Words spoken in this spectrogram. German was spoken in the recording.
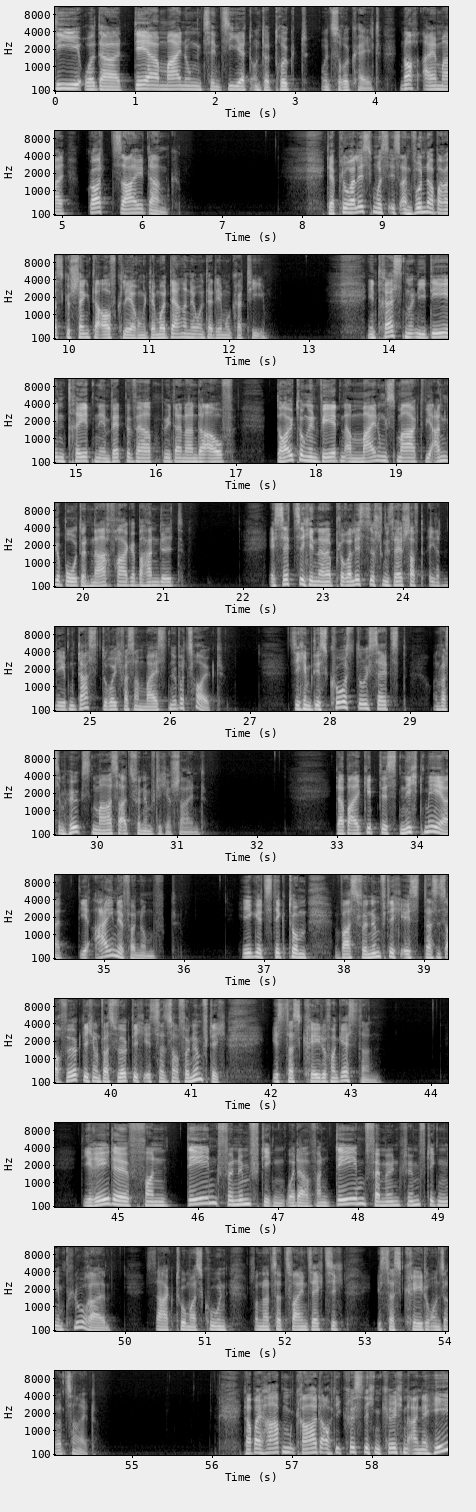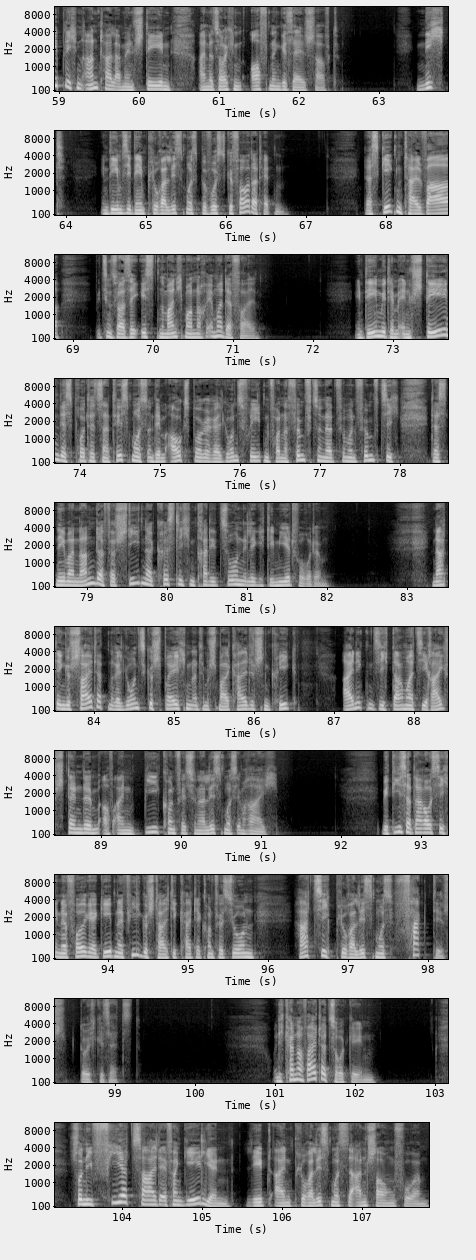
die oder der Meinungen zensiert, unterdrückt und zurückhält. Noch einmal, Gott sei Dank. Der Pluralismus ist ein wunderbares Geschenk der Aufklärung, der Moderne und der Demokratie. Interessen und Ideen treten im Wettbewerb miteinander auf, Deutungen werden am Meinungsmarkt wie Angebot und Nachfrage behandelt. Es setzt sich in einer pluralistischen Gesellschaft eben das durch, was am meisten überzeugt, sich im Diskurs durchsetzt und was im höchsten Maße als vernünftig erscheint. Dabei gibt es nicht mehr die eine Vernunft, Hegels Diktum, was vernünftig ist, das ist auch wirklich und was wirklich ist, das ist auch vernünftig, ist das Credo von gestern. Die Rede von den Vernünftigen oder von dem Vernünftigen im Plural, sagt Thomas Kuhn von 1962, ist das Credo unserer Zeit. Dabei haben gerade auch die christlichen Kirchen einen erheblichen Anteil am Entstehen einer solchen offenen Gesellschaft. Nicht indem sie den Pluralismus bewusst gefördert hätten. Das Gegenteil war bzw. ist manchmal noch immer der Fall. Indem mit dem Entstehen des Protestantismus und dem Augsburger Religionsfrieden von 1555 das Nebeneinander verschiedener christlichen Traditionen legitimiert wurde. Nach den gescheiterten Religionsgesprächen und dem Schmalkaldischen Krieg einigten sich damals die Reichsstände auf einen Bikonfessionalismus im Reich. Mit dieser daraus sich in der Folge ergebenden Vielgestaltigkeit der Konfessionen hat sich Pluralismus faktisch durchgesetzt. Und ich kann noch weiter zurückgehen. Schon die Vierzahl der Evangelien lebt einen Pluralismus der Anschauung vor.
